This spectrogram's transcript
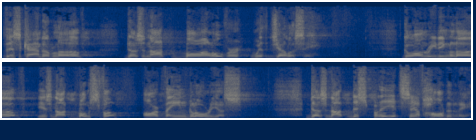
This kind of love does not boil over with jealousy. Go on reading. Love is not boastful or vainglorious, does not display itself haughtily.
